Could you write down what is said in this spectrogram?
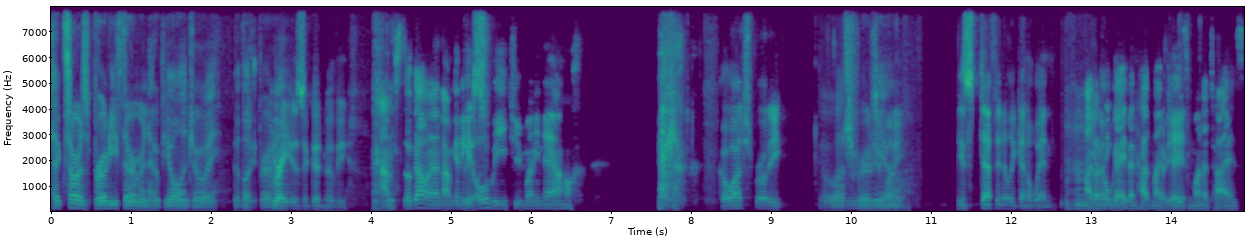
Pixar's Brody Thurman. Hope you all enjoy. Good luck, Brody. Great is a good movie. I'm still going. I'm gonna get all the YouTube money now. Go watch Brody. Go watch Give him your Brody. Two money. He's definitely gonna win. hmm I don't know think we- I even have my okay. videos monetized.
